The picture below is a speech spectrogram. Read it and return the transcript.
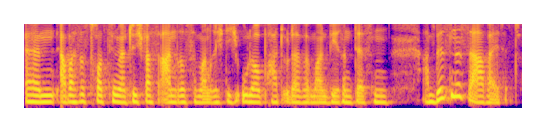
Ähm, aber es ist trotzdem natürlich was anderes, wenn man richtig Urlaub hat oder wenn man währenddessen am Business arbeitet.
